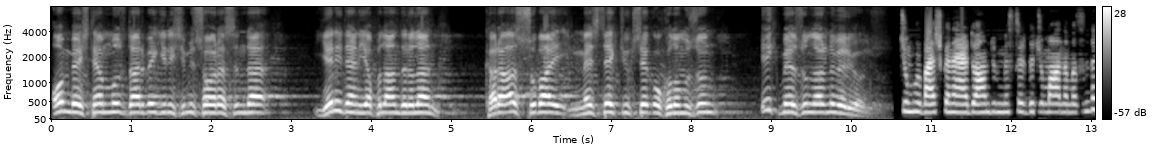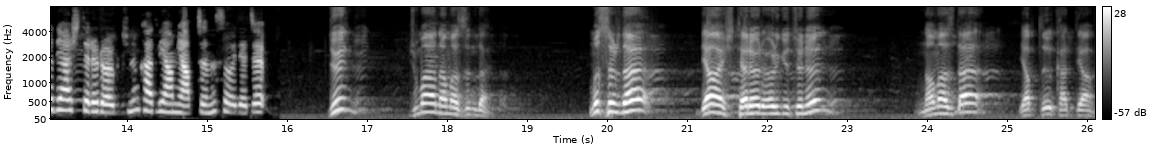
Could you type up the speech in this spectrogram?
15 Temmuz darbe girişimi sonrasında yeniden yapılandırılan Karaas Subay Meslek Yüksek Okulumuzun ilk mezunlarını veriyoruz. Cumhurbaşkanı Erdoğan dün Mısır'da Cuma namazında DAEŞ terör örgütünün katliam yaptığını söyledi. Dün Cuma namazında Mısır'da DAEŞ terör örgütünün namazda yaptığı katliam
